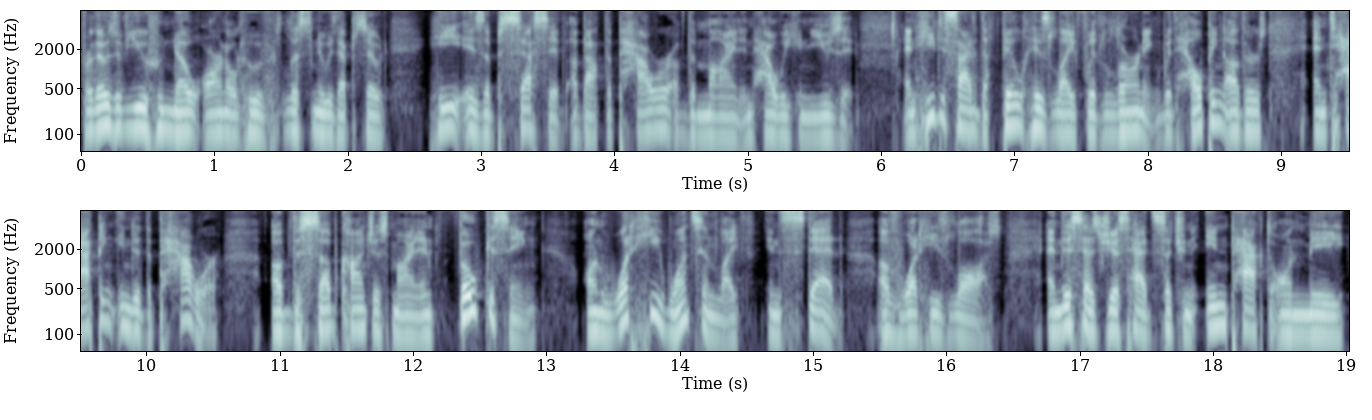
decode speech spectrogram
For those of you who know Arnold, who have listened to his episode, he is obsessive about the power of the mind and how we can use it. And he decided to fill his life with learning, with helping others, and tapping into the power of the subconscious mind and focusing on what he wants in life instead of what he's lost. And this has just had such an impact on me,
